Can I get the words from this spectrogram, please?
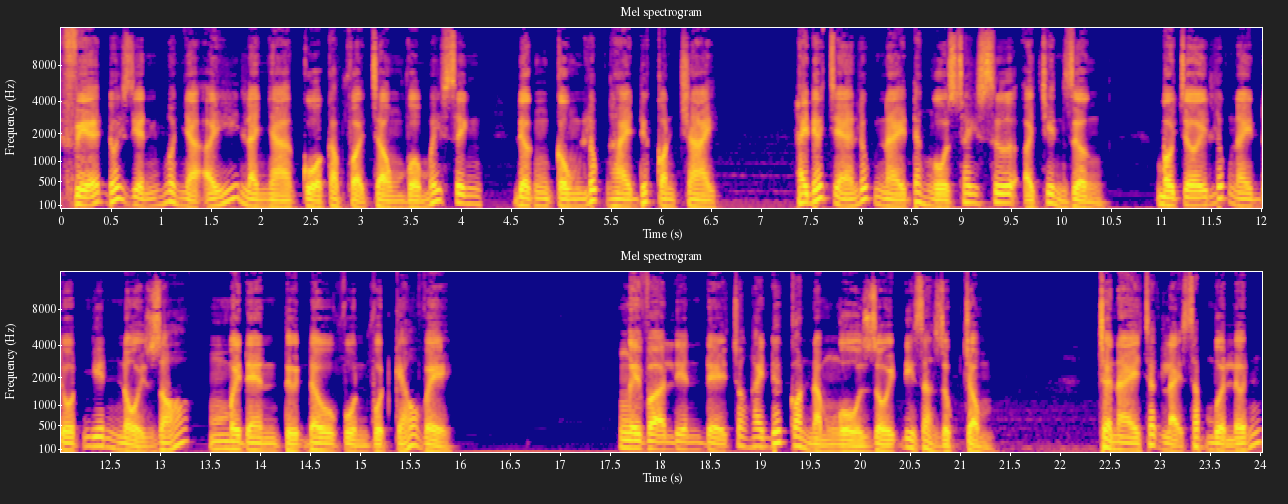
Phía đối diện ngôi nhà ấy là nhà của cặp vợ chồng vừa mới sinh, được cùng lúc hai đứa con trai. Hai đứa trẻ lúc này đang ngủ say sưa ở trên giường. Bầu trời lúc này đột nhiên nổi gió, mây đen từ đầu vùn vụt kéo về. Người vợ liền để cho hai đứa con nằm ngủ rồi đi ra dục chồng. Trời này chắc lại sắp mưa lớn.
